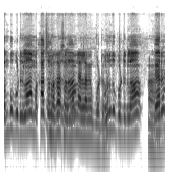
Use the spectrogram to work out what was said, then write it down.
கம்பு போட்டுக்கலாம் மக்காச்சோளம் மக்காசோளம் எல்லாமே போட்டுக்கலாம். உளுந்து போட்டுக்கலாம். வேற?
